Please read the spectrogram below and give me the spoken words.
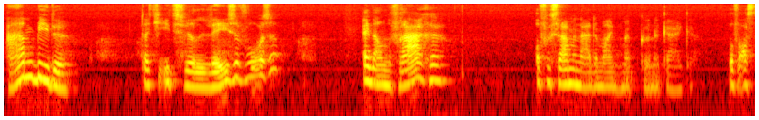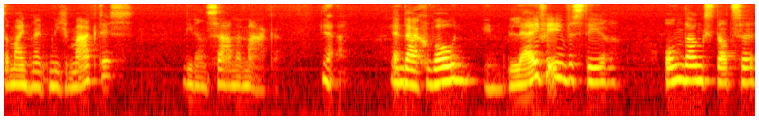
aanbieden dat je iets wil lezen voor ze en dan vragen of we samen naar de mindmap kunnen kijken. Of als de mindmap niet gemaakt is, die dan samen maken. Ja, Ja. En daar gewoon in blijven investeren, ondanks dat ze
